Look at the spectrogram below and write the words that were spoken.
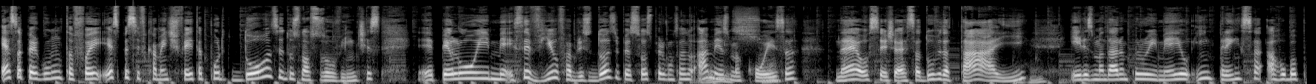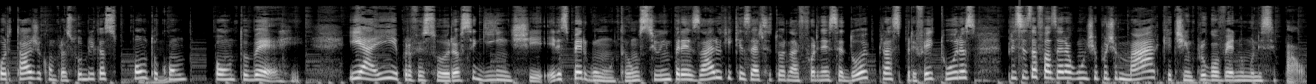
Essa pergunta foi especificamente feita por 12 dos nossos ouvintes, é, pelo e-mail. Você viu, Fabrício? 12 pessoas perguntando a Isso. mesma coisa, né? Ou seja, essa dúvida tá aí. Uhum. E eles mandaram pelo e-mail imprensa.portaldecompraspublicas.com.br. E aí, professor, é o seguinte: eles perguntam se o empresário que quiser se tornar fornecedor para as prefeituras precisa fazer algum tipo de marketing para o governo municipal,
